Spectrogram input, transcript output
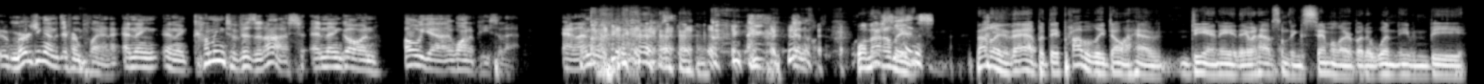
emerging on a different planet and then and then coming to visit us and then going, oh yeah, I want a piece of that. And I'm going to, you know, well, not only not only that, but they probably don't have DNA. They would have something similar, but it wouldn't even be.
